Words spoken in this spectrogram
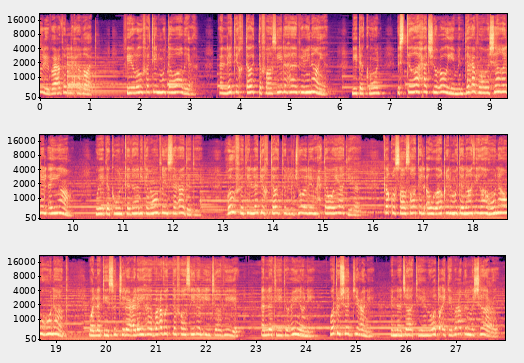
لبعض اللحظات في غرفتي المتواضعة التي اخترت تفاصيلها بعناية لتكون استراحة شعوري من تعب ومشاغل الأيام ولتكون كذلك موطن سعادتي. غرفتي التي اخترت اللجوء لمحتوياتها كقصاصات الأوراق المتناثرة هنا وهناك والتي سجل عليها بعض التفاصيل الإيجابية التي تعينني وتشجعني للنجاة من وطأة بعض المشاعر.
